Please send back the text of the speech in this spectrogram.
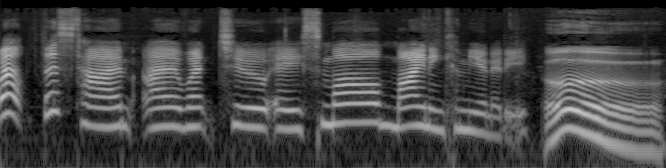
Well, this time I went to a small mining community. Ooh,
